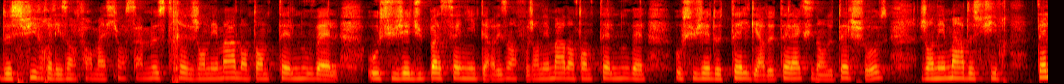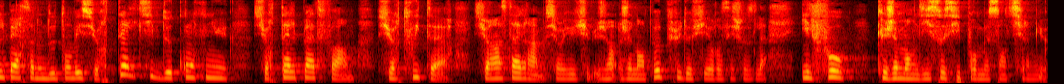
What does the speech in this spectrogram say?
de suivre les informations, ça me stresse, j'en ai marre d'entendre telle nouvelle au sujet du pass sanitaire, des infos, j'en ai marre d'entendre telle nouvelle au sujet de telle guerre, de tel accident, de telle chose, j'en ai marre de suivre telle personne ou de tomber sur tel type de contenu, sur telle plateforme, sur Twitter, sur Instagram, sur YouTube, je, je n'en peux plus de suivre ces choses-là. Il faut que je m'en dissocie pour me sentir mieux.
